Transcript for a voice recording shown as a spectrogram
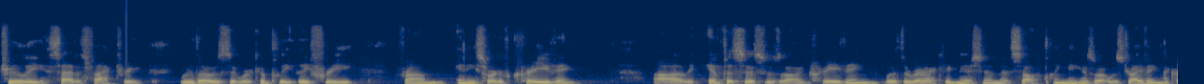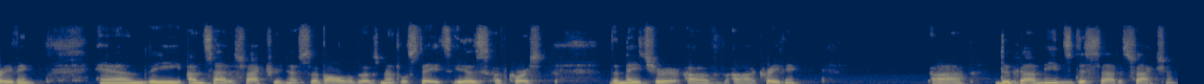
truly satisfactory were those that were completely free from any sort of craving. Uh, the emphasis was on craving with the recognition that self clinging is what was driving the craving. And the unsatisfactoriness of all of those mental states is, of course, the nature of uh, craving. Uh, dukkha means dissatisfaction.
